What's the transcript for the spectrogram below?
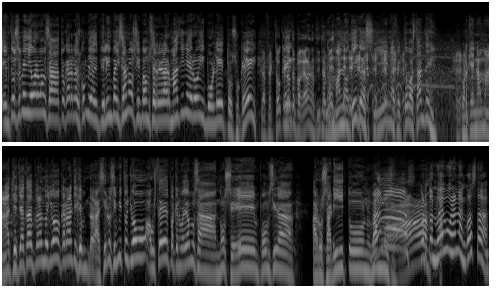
entonces media hora vamos a tocar las cumbias de Piolín Paisanos y vamos a regalar más dinero y boletos, ¿ok? ¿Te afectó que no te pagaran a ti también? No más no digas, sí, me afectó bastante. Porque no manches, ya estaba esperando yo, carnal. Dije, así los invito yo a ustedes para que nos vayamos a, no sé, podemos ir a, a Rosarito, nos vamos. Ah. Puerto Nuevo, una langosta.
